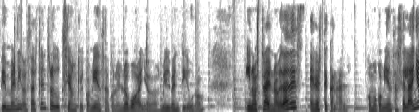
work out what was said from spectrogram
Bienvenidos a esta introducción que comienza con el nuevo año 2021 y nos trae novedades en este canal. ¿Cómo comienzas el año?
